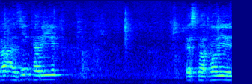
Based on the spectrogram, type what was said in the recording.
و از این طریق قسمت های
